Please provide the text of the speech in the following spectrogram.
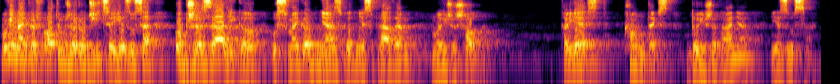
Mówi najpierw o tym, że rodzice Jezusa obrzezali go ósmego dnia zgodnie z prawem mojżeszowym. To jest kontekst dojrzewania Jezusa.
